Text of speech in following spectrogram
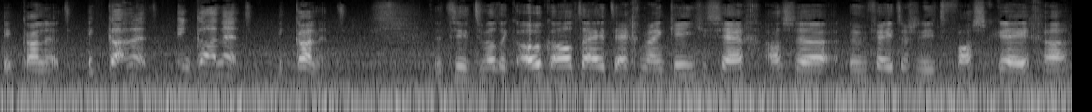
ik kan het, ik kan het, ik kan het, ik kan het. Dat is iets wat ik ook altijd tegen mijn kindjes zeg als ze hun veters niet vastkregen.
